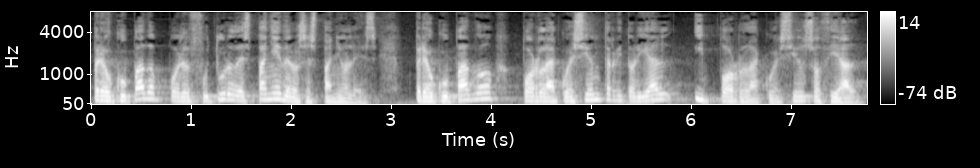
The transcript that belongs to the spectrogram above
preocupado por el futuro de España y de los españoles, preocupado por la cohesión territorial y por la cohesión social.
